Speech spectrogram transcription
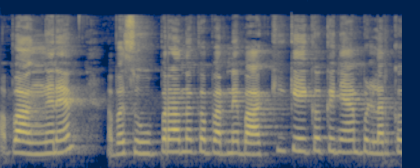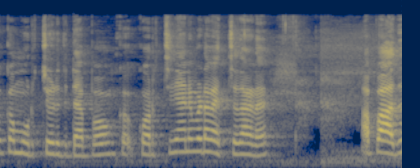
അപ്പോൾ അങ്ങനെ അപ്പോൾ സൂപ്പറാന്നൊക്കെ പറഞ്ഞ് ബാക്കി കേക്കൊക്കെ ഞാൻ പിള്ളേർക്കൊക്കെ മുറിച്ചെടുത്തിട്ട് അപ്പോൾ കുറച്ച് ഞാനിവിടെ വെച്ചതാണ്. അപ്പോൾ അത്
